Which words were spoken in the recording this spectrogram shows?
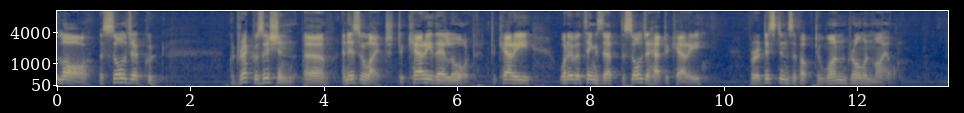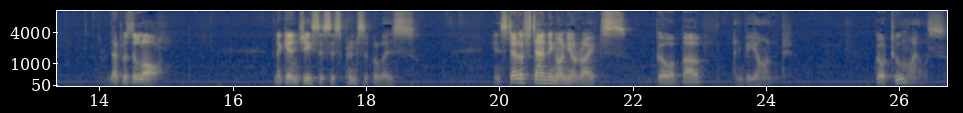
law, a soldier could, could requisition uh, an Israelite to carry their load, to carry whatever things that the soldier had to carry for a distance of up to one Roman mile. That was the law. And again, Jesus' principle is Instead of standing on your rights, go above and beyond. Go two miles.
